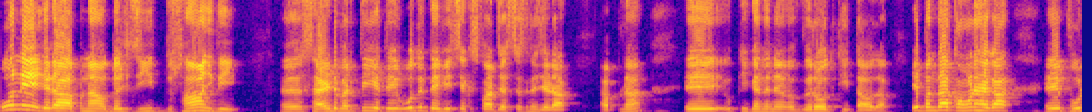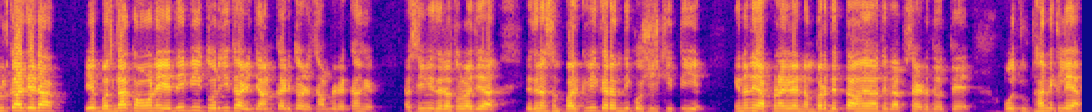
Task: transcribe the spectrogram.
ਉਹਨੇ ਜਿਹੜਾ ਆਪਣਾ ਦਿਲਜੀਤ ਦੁਸਾਂਝ ਦੀ ਸਾਈਡ ਵਰਤੀ ਹੈ ਤੇ ਉਹਦੇ ਤੇ ਵੀ ਸਿਕਸ ਫਾਰ ਜਸਟਿਸ ਨੇ ਜਿਹੜਾ ਆਪਣਾ ਇਹ ਕੀ ਕਹਿੰਦੇ ਨੇ, ਵਿਰੋਧ ਕੀਤਾ ਉਹਦਾ। ਇਹ ਬੰਦਾ ਕੌਣ ਹੈਗਾ? ਇਹ ਫੂਲਕਾ ਜਿਹੜਾ, ਇਹ ਬੰਦਾ ਕੌਣ ਹੈ? ਇਹਦੀ ਵੀ ਥੋੜੀ ਜਿਹੀ ਤੁਹਾਡੀ ਜਾਣਕਾਰੀ ਤੁਹਾਡੇ ਸਾਹਮਣੇ ਰੱਖਾਂਗੇ। ਅਸੀਂ ਵੀ ਜ਼ਰਾ ਥੋੜਾ ਜਿਹਾ ਇਹਦੇ ਨਾਲ ਸੰਪਰਕ ਵੀ ਕਰਨ ਦੀ ਕੋਸ਼ਿਸ਼ ਕੀਤੀ ਹੈ। ਇਹਨਾਂ ਨੇ ਆਪਣਾ ਜਿਹੜਾ ਨੰਬਰ ਦਿੱਤਾ ਹੋਇਆ ਤੇ ਵੈਬਸਾਈਟ ਦੇ ਉੱਤੇ ਉਹ ਝੂਠਾ ਨਿਕਲਿਆ।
